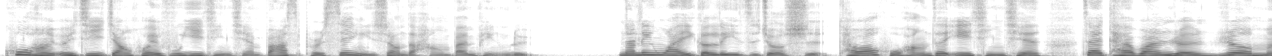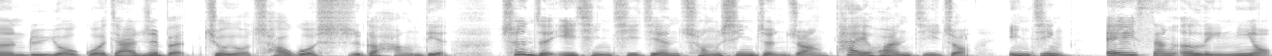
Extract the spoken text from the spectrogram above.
酷航预计将恢复疫情前八十 percent 以上的航班频率。那另外一个例子就是，台湾虎航在疫情前，在台湾人热门旅游国家日本就有超过十个航点，趁着疫情期间重新整装、汰换机种。引进 A 三二零 neo，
